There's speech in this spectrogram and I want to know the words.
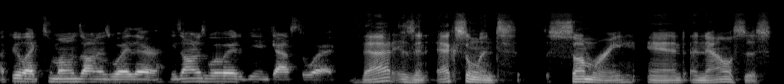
I feel like Timon's on his way there. He's on his way to being cast away. That is an excellent summary and analysis.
